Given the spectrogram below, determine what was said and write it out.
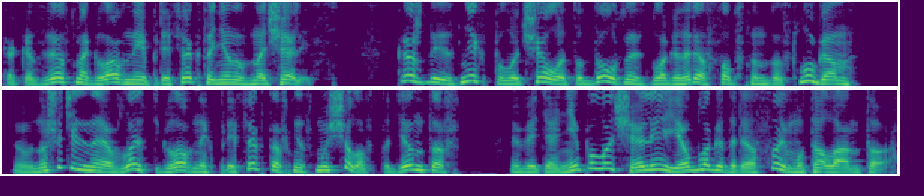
Как известно, главные префекты не назначались. Каждый из них получал эту должность благодаря собственным заслугам. Внушительная власть главных префектов не смущала студентов, ведь они получали её благодаря своему таланту.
